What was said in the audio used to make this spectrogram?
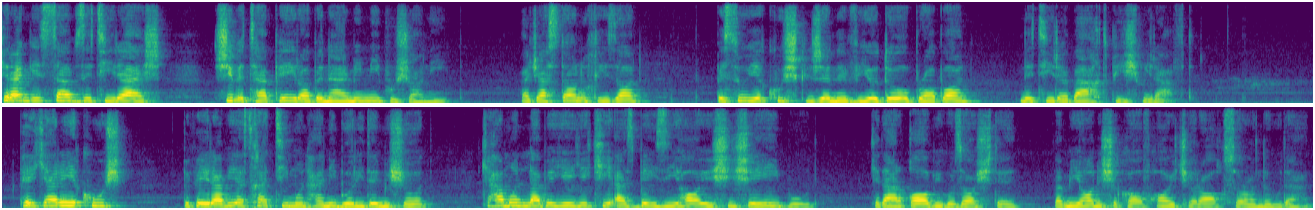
که رنگ سبز تیرش شیب تپه را به نرمی می پوشانید و جستان و خیزان به سوی کوشک ژنویو دو برابان نتیر بخت پیش می رفت. پیکره کوشک به پیروی از خطی منحنی بریده می‌شد که همان لبه یکی از بیزی های شیشه ای بود که در قابی گذاشته و میان شکاف های چراغ سرانده بودند.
